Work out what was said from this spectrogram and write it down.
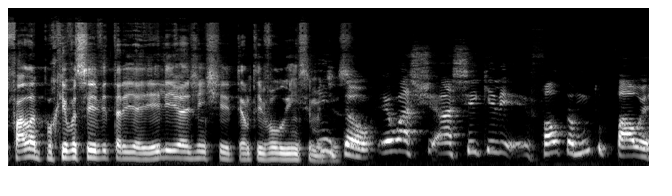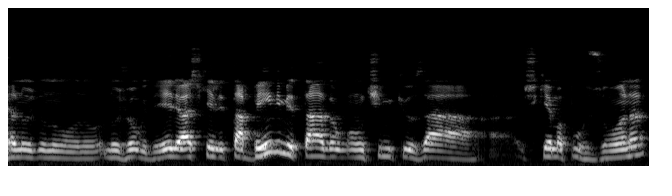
fala porque você evitaria ele e a gente tenta evoluir em cima então, disso. Então, eu achei, achei que ele falta muito power no, no, no, jogo dele. Eu acho que ele está bem limitado a um time que usar esquema por zona.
